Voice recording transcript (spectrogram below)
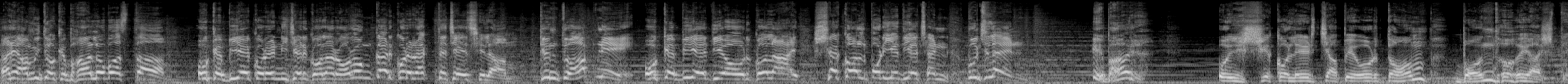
আরে আমি তো ওকে ভালোবাসতাম। ওকে বিয়ে করে নিজের গলার অলংকার করে রাখতে চেয়েছিলাম। কিন্তু আপনি ওকে বিয়ে দিয়ে ওর গলায় শেকল পরিয়ে দিয়েছেন, বুঝলেন? এবার ওই শেকলের চাপে ওর দম বন্ধ হয়ে আসবে।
